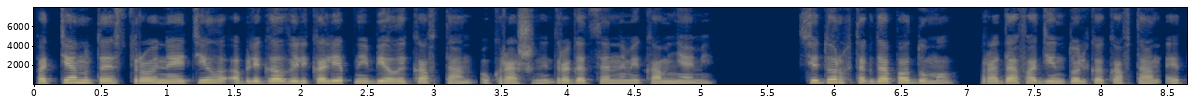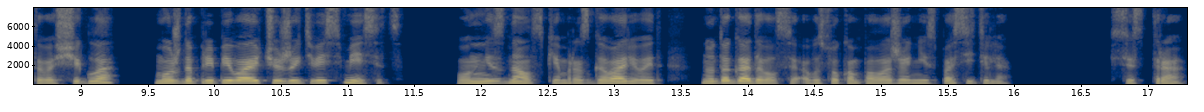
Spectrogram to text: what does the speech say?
подтянутое стройное тело облегал великолепный белый кафтан, украшенный драгоценными камнями. Сидорх тогда подумал, продав один только кафтан этого щегла, можно припеваючи жить весь месяц. Он не знал, с кем разговаривает, но догадывался о высоком положении спасителя. «Сестра»,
